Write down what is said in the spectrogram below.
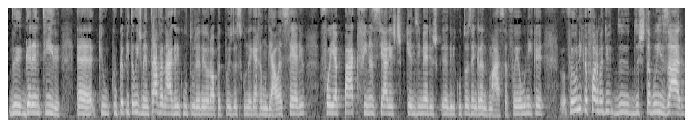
de garantir uh, que, o, que, o, capitalismo entrava na agricultura na Europa depois da Segunda Guerra Mundial a sério, foi a PAC financiar estes pequenos e médios agricultores em grande massa. Foi a única, foi a única forma de, de, de estabilizar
